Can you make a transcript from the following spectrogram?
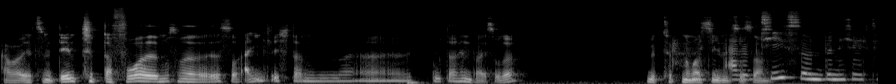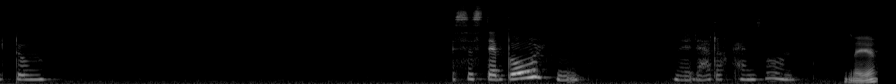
aber jetzt mit dem Tipp davor muss man, ist doch eigentlich dann äh, guter Hinweis, oder? Mit Tipp Nummer mit 7 zusammen. Adoptivsohn bin ich richtig dumm. Ist es der Bolton? Nee, der hat doch keinen Sohn. Nee.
